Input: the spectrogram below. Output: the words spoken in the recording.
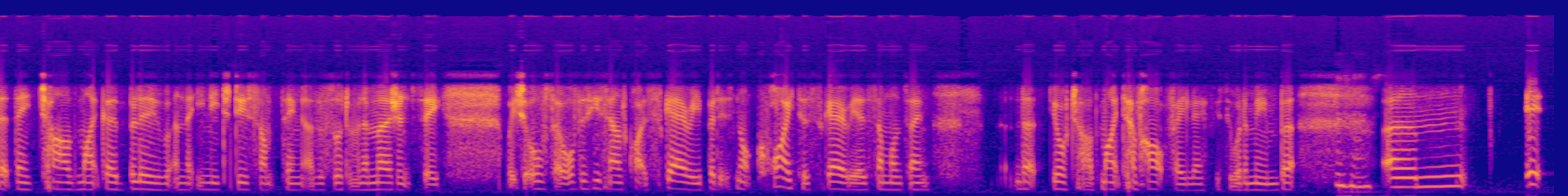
that the child might go blue and that you need to do something as a sort of an emergency, which also obviously sounds quite scary, but it's not quite as scary as someone saying, that your child might have heart failure, if you see what I mean. But mm-hmm. um, it,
